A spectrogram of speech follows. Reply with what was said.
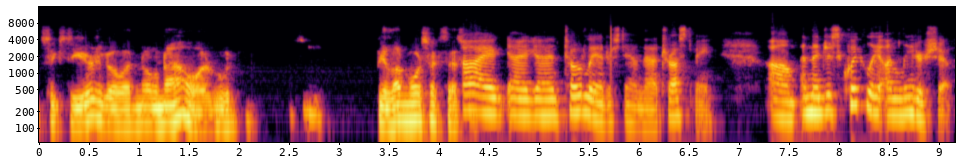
60 years ago, I'd know now, it would be a lot more successful. I, I, I totally understand that. Trust me. Um, and then just quickly on leadership.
